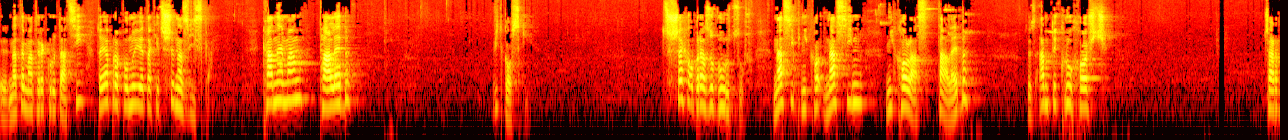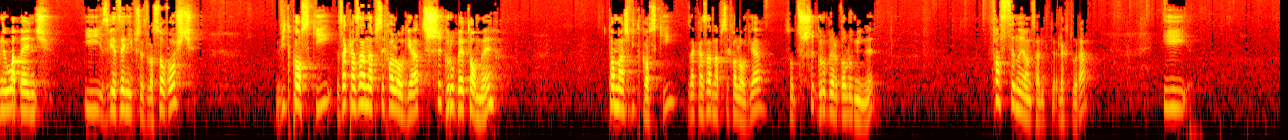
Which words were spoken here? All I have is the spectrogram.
y, na temat rekrutacji, to ja proponuję takie trzy nazwiska. Kahneman, Taleb, Witkowski. Trzech obrazoburców. Nasim, Niko, Nassim Nicholas Taleb, to jest antykruchość, czarny łabędź i zwiedzeni przez losowość. Witkowski, zakazana psychologia, trzy grube tomy. Tomasz Witkowski, zakazana psychologia, są trzy grube woluminy. Fascynująca lektura. I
